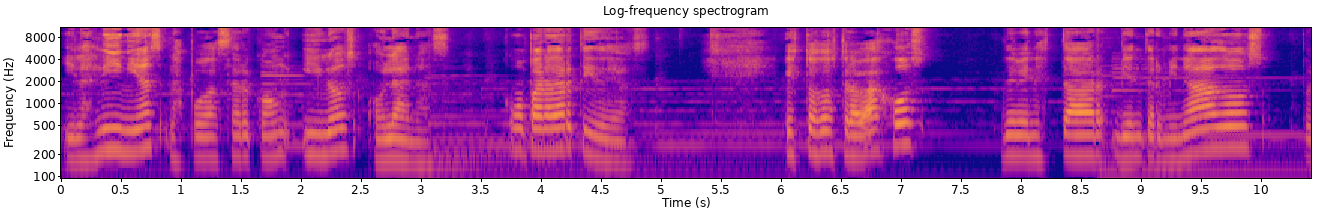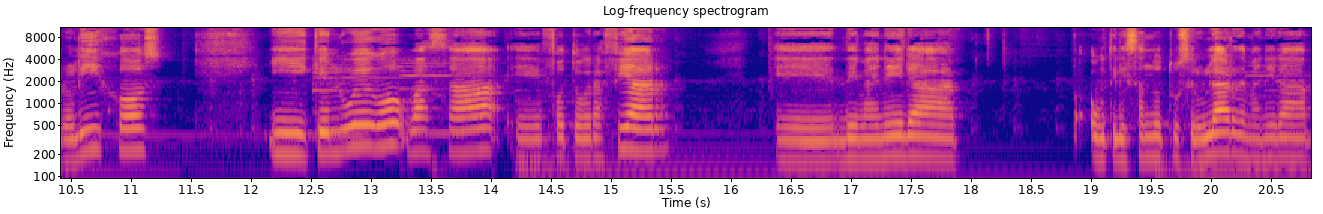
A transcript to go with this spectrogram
y las líneas las puedo hacer con hilos o lanas, como para darte ideas. Estos dos trabajos deben estar bien terminados, prolijos y que luego vas a eh, fotografiar eh, de manera, utilizando tu celular de manera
